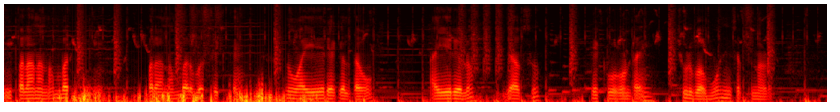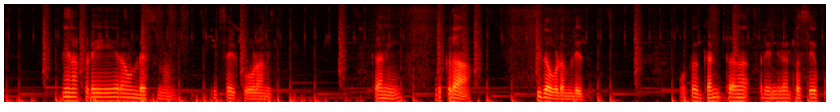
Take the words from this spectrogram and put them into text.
ఈ ఫలానా నంబర్కి ఫలానా నంబర్ బస్ ఎక్కితే నువ్వు ఆ ఏరియాకి వెళ్తావు. ఆ ఏరియాలో జాబ్స్ ఎక్కువగా ఉంటాయి. చూడు బాబు అని చెప్తున్నాడు. నేను అక్కడే రౌండ్ వేస్తున్నాను ఇటు సైడ్ పోవడానికి. కానీ ఇక్కడ ఇది అవ్వడం లేదు. ఒక గంట రెండు గంటల సేపు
